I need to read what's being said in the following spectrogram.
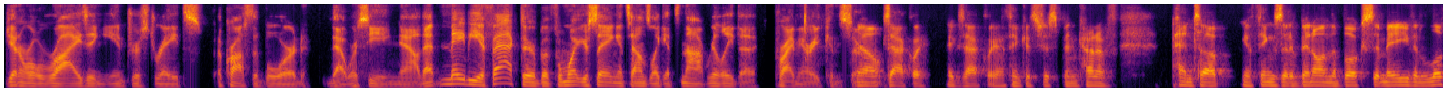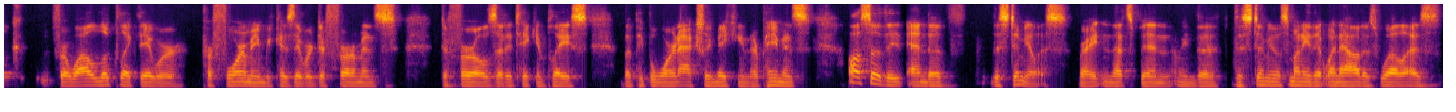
general rising interest rates across the board that we're seeing now. That may be a factor, but from what you're saying, it sounds like it's not really the primary concern. No, exactly. Exactly. I think it's just been kind of pent up, you know, things that have been on the books that may even look for a while look like they were performing because they were deferments, deferrals that had taken place, but people weren't actually making their payments. Also, the end of the stimulus, right? And that's been, I mean, the the stimulus money that went out as well as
